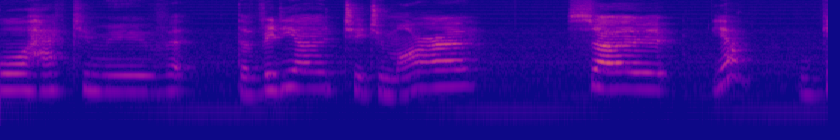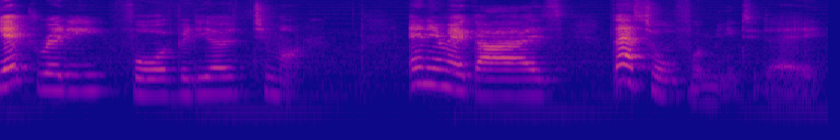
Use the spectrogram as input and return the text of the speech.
will have to move the video to tomorrow. So, yeah, get ready for video tomorrow. Anyway, guys, that's all for me today.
